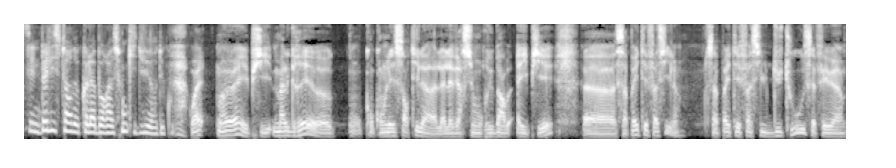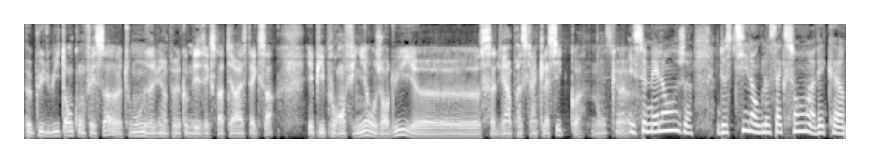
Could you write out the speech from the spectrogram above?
C'est une belle histoire de collaboration qui dure du coup. Ouais ouais, et puis malgré quand on l'ait sorti la, la, la, version rhubarbe IPA ça n'a pas été facile. Ça n'a pas été facile du tout. Ça fait un peu plus de huit ans qu'on fait ça. Tout le monde nous a vu un peu comme des extraterrestres avec ça. Et puis pour en finir, aujourd'hui, euh, ça devient presque un classique, quoi. Donc euh, et ce mélange de style anglo-saxon avec euh,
